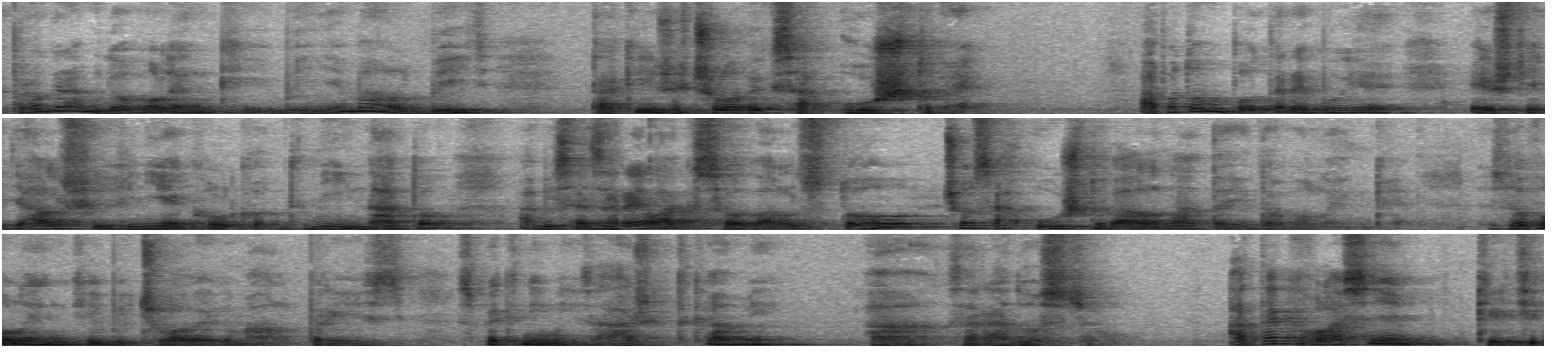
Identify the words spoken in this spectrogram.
program dovolenky by nemal byť taký, že človek sa uštve a potom potrebuje ešte ďalších niekoľko dní na to, aby sa zrelaxoval z toho, čo sa uštval na tej dovolenke. Z dovolenky by človek mal prísť s peknými zážitkami a s radosťou. A tak vlastne, keď e,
